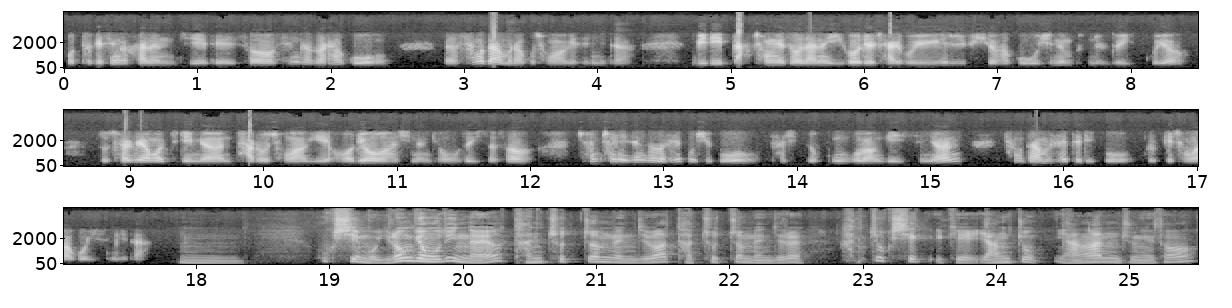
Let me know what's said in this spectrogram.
어떻게 생각하는지에 대해서 생각을 하고 상담을 하고 정하게 됩니다. 미리 딱 정해서 나는 이 거리를 잘 보이게 해주십시오 하고 오시는 분들도 있고요. 또 설명을 드리면 바로 정하기 어려워하시는 경우도 있어서 천천히 생각을 해보시고 다시 또 궁금한 게 있으면 상담을 해드리고 그렇게 정하고 있습니다. 음, 혹시 뭐 이런 경우도 있나요? 단초점 렌즈와 다초점 렌즈를 한쪽씩 이렇게 양쪽 양안 중에서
